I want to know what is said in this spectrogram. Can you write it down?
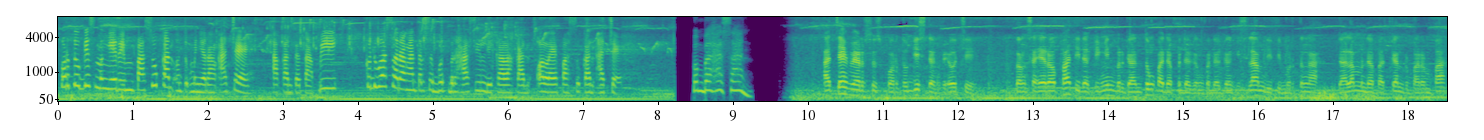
Portugis mengirim pasukan untuk menyerang Aceh. Akan tetapi, kedua serangan tersebut berhasil dikalahkan oleh pasukan Aceh. Pembahasan Aceh versus Portugis dan VOC. Bangsa Eropa tidak ingin bergantung pada pedagang-pedagang Islam di Timur Tengah dalam mendapatkan rempah-rempah.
